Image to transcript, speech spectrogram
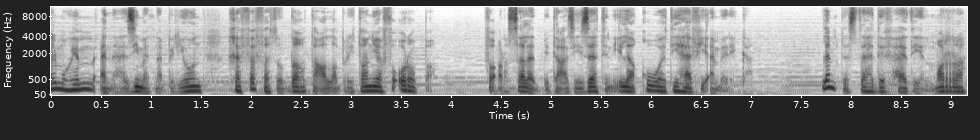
المهم أن هزيمة نابليون خففت الضغط على بريطانيا في أوروبا فأرسلت بتعزيزات إلى قوتها في أمريكا. لم تستهدف هذه المرة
